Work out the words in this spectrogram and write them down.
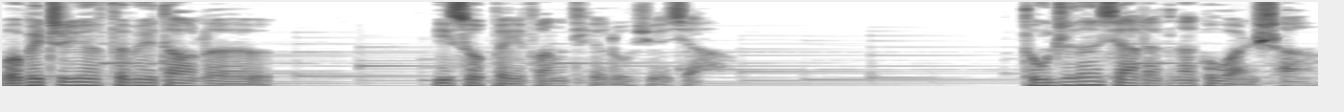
我被志愿分配到了一所北方的铁路学校。通知单下来的那个晚上，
